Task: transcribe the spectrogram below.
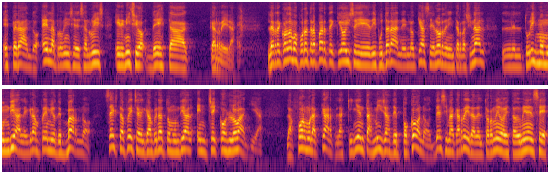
esperando en la provincia de San Luis el inicio de esta carrera. Les recordamos por otra parte que hoy se disputarán en lo que hace el orden internacional el turismo mundial, el Gran Premio de Brno, sexta fecha del Campeonato Mundial en Checoslovaquia la Fórmula Kart, las 500 millas de Pocono, décima carrera del torneo estadounidense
